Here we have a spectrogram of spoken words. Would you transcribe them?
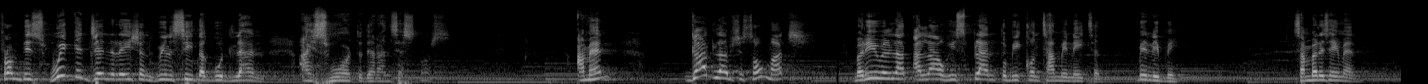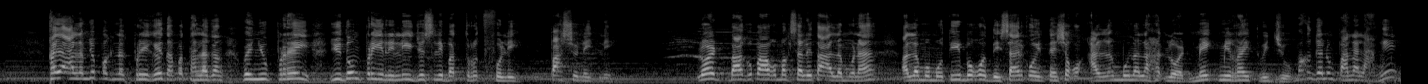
from this wicked generation will see the good land I swore to their ancestors. Amen? God loves you so much, but He will not allow His plan to be contaminated. Believe me. Somebody say amen. Kaya alam nyo, pag nag-pray kayo, dapat talagang, when you pray, you don't pray religiously, but truthfully, passionately. Lord, bago pa ako magsalita, alam mo na, alam mo motibo ko, desire ko, intention ko, alam mo na lahat, Lord. Make me right with you. Mga ganun panalangin.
